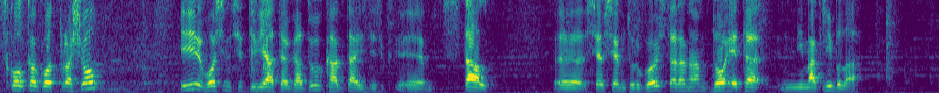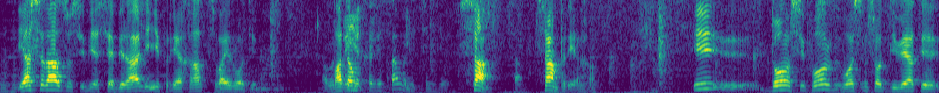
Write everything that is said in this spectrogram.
сколько год прошел, и в 89 году, когда здесь э, стал э, совсем другой стороной, до этого не могли было. Я сразу себе собирали и приехал в свою родину. А вы Потом- приехали сам или с семьей? Сам, Сам. сам приехал. И э, до сих пор, в 809,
